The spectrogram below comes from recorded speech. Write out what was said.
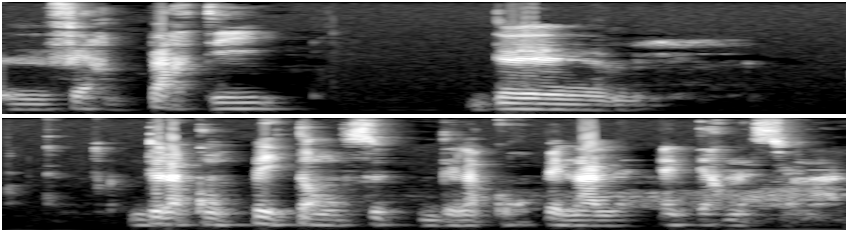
euh, faire partie de, de la compétence de la Cour pénale internationale.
